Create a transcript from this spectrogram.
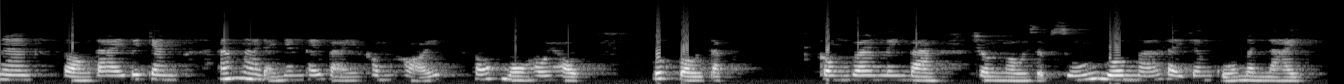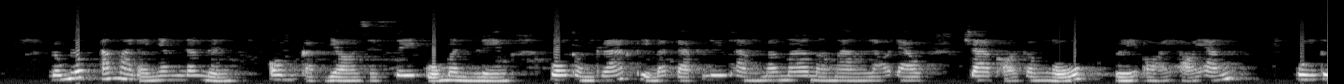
ngang, toàn tay với chân. Ác ma đại nhân thấy vậy không khỏi tốt mồ hôi hột, bước bồi tập công vang lên bàn, rồi ngồi sụp xuống gom má tay chân của mình lại. Đúng lúc ác ma đại nhân đang định ôm cặp giò sexy của mình liền vô thùng rác thì bắt gặp lưu thần ma ma màng màng ló đầu ra khỏi phòng ngủ, uể oải hỏi hắn. Quân tư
